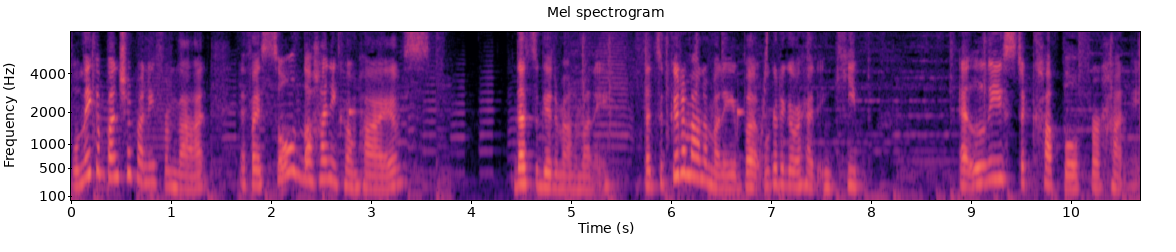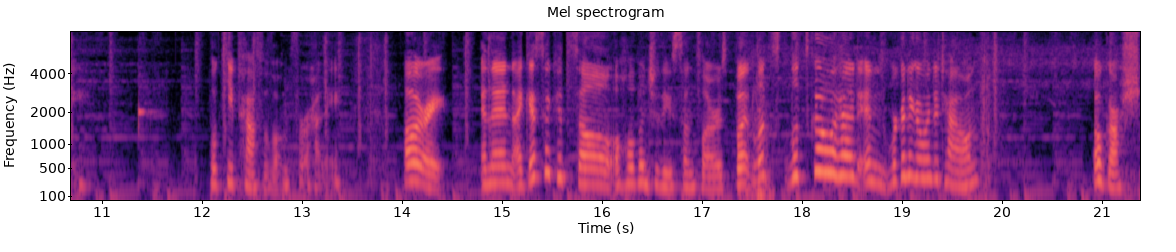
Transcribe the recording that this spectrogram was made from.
we'll make a bunch of money from that. If I sold the honeycomb hives, that's a good amount of money. That's a good amount of money, but we're gonna go ahead and keep at least a couple for honey. We'll keep half of them for honey. All right, and then I guess I could sell a whole bunch of these sunflowers, but let's let's go ahead and we're gonna go into town. Oh gosh,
